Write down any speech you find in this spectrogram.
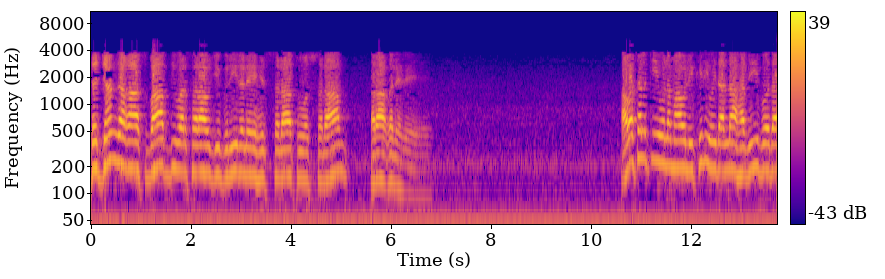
د جنگ غاسباب دی ور سره او جبريل عليه الصلاه والسلام راغله او اصل کې علماء لیکلي وي دا الله حبيب دا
